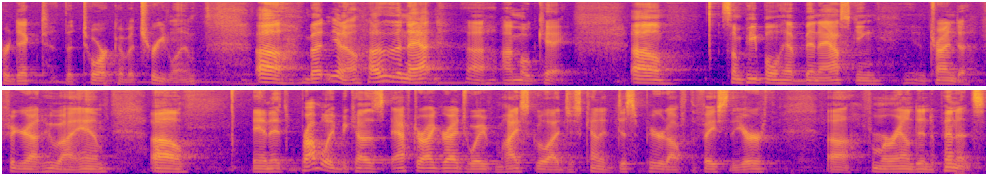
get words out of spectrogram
predict the torque of a tree limb. Uh, but, you know, other than that, uh, I'm okay. Um, some people have been asking, trying to figure out who I am. Uh, and it's probably because after I graduated from high school, I just kind of disappeared off the face of the earth uh, from around Independence.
